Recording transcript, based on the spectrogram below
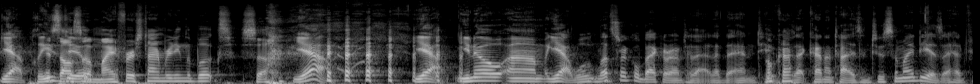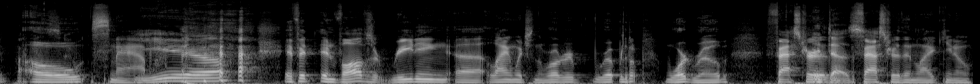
Yeah, please It's do. also my first time reading the books, so Yeah, yeah. You know, um, yeah. Well, let's circle back around to that at the end too. Okay. That kind of ties into some ideas I had for the podcast. oh snap! yeah. if it involves reading uh, Witch in the Wardrobe, wardrobe faster, It does. faster than like you know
